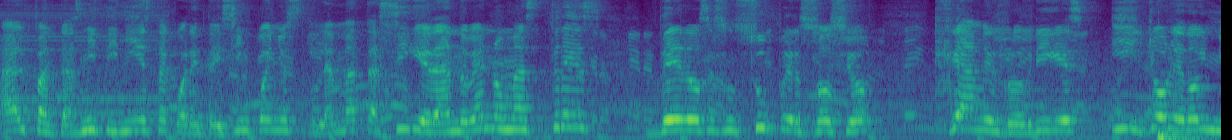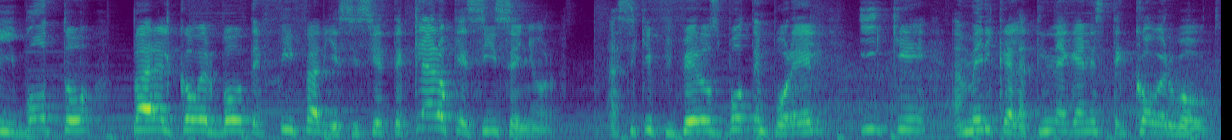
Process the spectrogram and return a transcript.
al fantasmita Iniesta, 45 años y la mata sigue dando. Vean nomás, tres dedos, es un super socio. James Rodríguez y yo le doy mi voto para el cover vote de FIFA 17. Claro que sí, señor. Así que fiferos, voten por él y que América Latina gane este cover vote.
